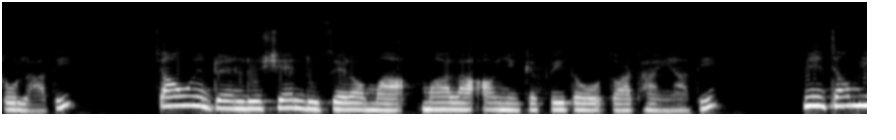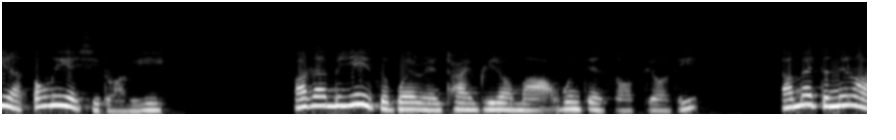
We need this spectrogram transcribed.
သို့လာသည်ကျောင်းဝင်တွင်လူရှဲလူဆဲတော့မှမာလာအောင်ရင်ကဖေးသို့သွားထိုင်ရသည်မင်းကျောင်းပြေးတာ၃ရက်ရှိသွားပြီဘာသာမရိပ်စပွဲတွင်ထိုင်ပြီးတော့မှဝင်းတင်စောပြောသည်လာမယ့်တနင်္လာ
